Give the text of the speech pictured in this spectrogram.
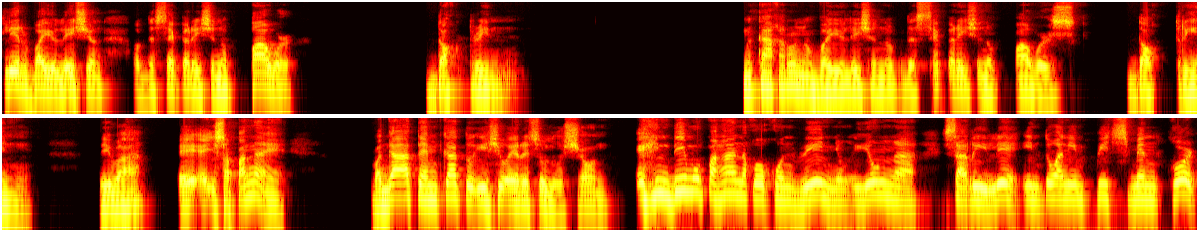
clear violation of the separation of power doctrine. Nagkakaroon ng violation of the separation of powers doctrine. Di ba? Eh, eh, isa pa nga eh. Mag-a-attempt ka to issue a resolution. Eh, hindi mo pa nga nako-convene yung iyong ah, sarili into an impeachment court.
